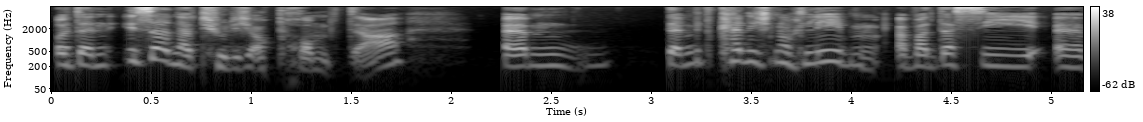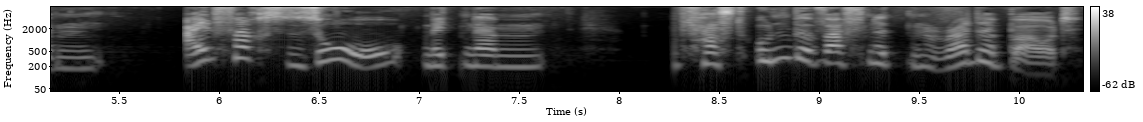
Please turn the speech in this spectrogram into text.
Und dann ist er natürlich auch prompt da. Ähm, damit kann ich noch leben. Aber dass sie ähm, einfach so mit einem fast unbewaffneten Runabout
